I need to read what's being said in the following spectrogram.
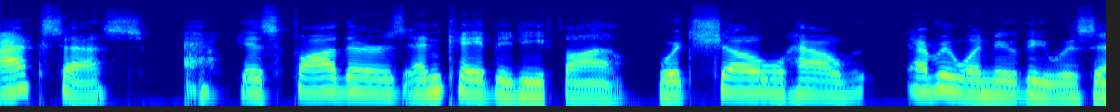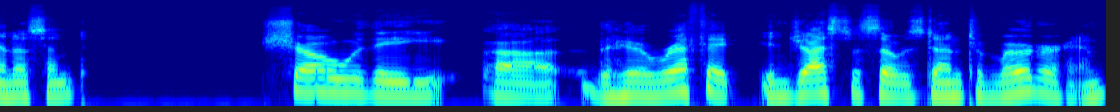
access his father's NKVD file, which show how everyone knew he was innocent, show the uh, the horrific injustice that was done to murder him,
